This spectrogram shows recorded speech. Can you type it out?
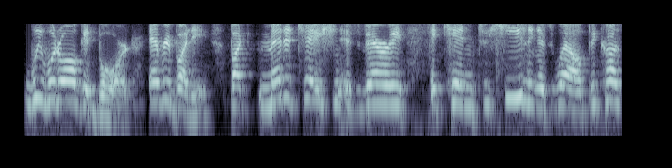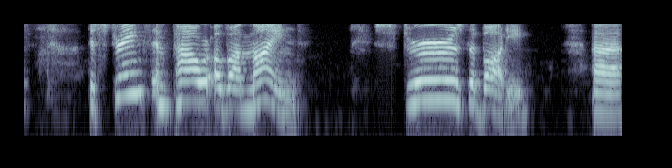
we would all get bored, everybody. But meditation is very akin to healing as well because the strength and power of our mind stirs the body, uh,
